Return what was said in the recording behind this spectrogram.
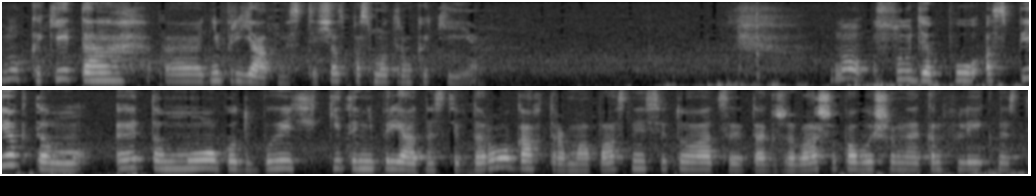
ну, какие-то э, неприятности. Сейчас посмотрим, какие. Ну, судя по аспектам, это могут быть какие-то неприятности в дорогах, травмоопасные ситуации, также ваша повышенная конфликтность,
